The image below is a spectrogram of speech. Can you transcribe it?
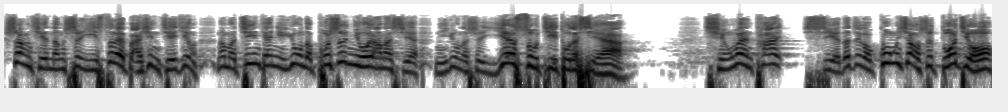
尚且能使以色列百姓洁净，那么今天你用的不是牛羊的血，你用的是耶稣基督的血。请问他写的这个功效是多久？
